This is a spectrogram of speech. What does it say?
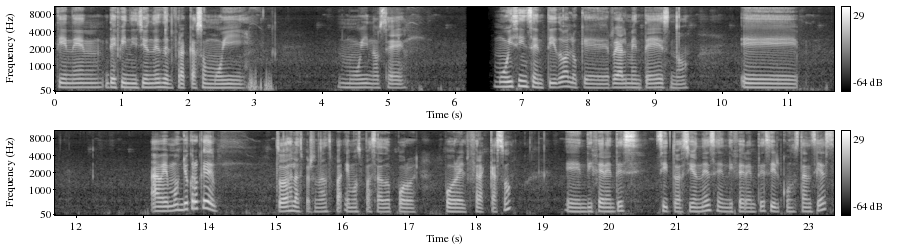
tienen definiciones del fracaso muy, muy, no sé, muy sin sentido a lo que realmente es, ¿no? Eh, habemos, yo creo que todas las personas hemos pasado por, por el fracaso en diferentes situaciones, en diferentes circunstancias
